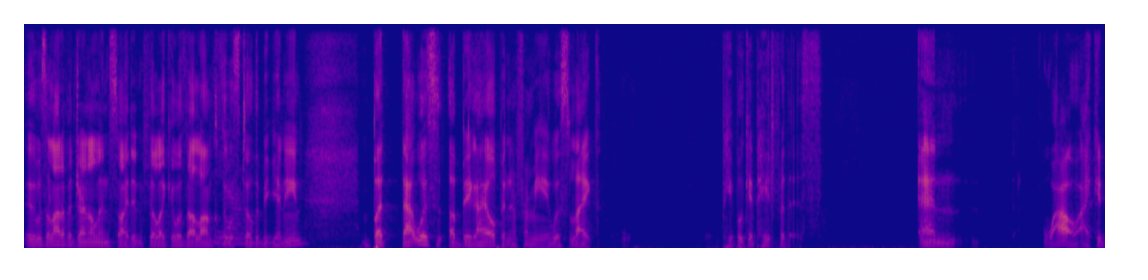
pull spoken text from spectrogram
It was a lot of adrenaline, so I didn't feel like it was that long because it was still the beginning. Mm-hmm. But that was a big eye opener for me. It was like, people get paid for this. And wow, I could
